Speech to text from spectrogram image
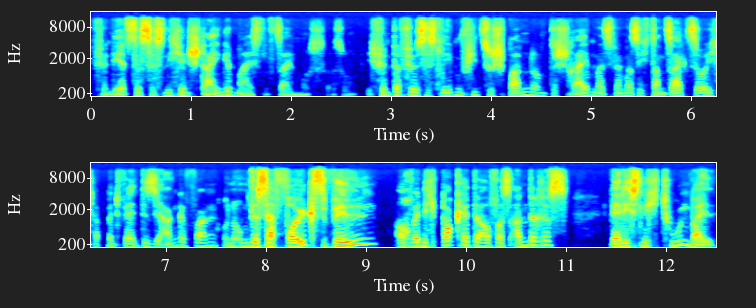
ich finde jetzt, dass das nicht in Stein gemeißelt sein muss. Also ich finde, dafür ist das Leben viel zu spannend und das Schreiben, als wenn man sich dann sagt, so, ich habe mit Fantasy angefangen und um des Erfolgs willen, auch wenn ich Bock hätte auf was anderes, werde ich es nicht tun, weil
